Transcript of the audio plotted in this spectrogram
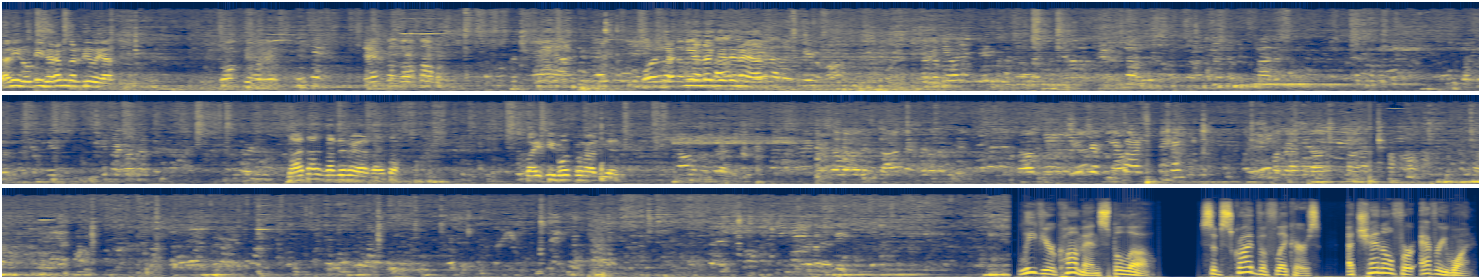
यानी रोटी गरम कर दियो यार। और चटनी अलग दे देना यार। रायता कर देना यार, रायता। स्पाइसी बहुत बना दिया है। Leave your comments below. Subscribe the Flickers, a channel for everyone.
